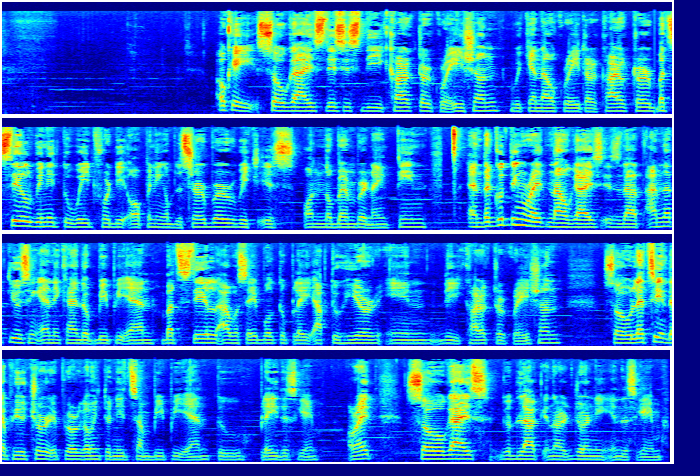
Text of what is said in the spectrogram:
Okay, so guys, this is the character creation. We can now create our character, but still we need to wait for the opening of the server, which is on November 19. And the good thing right now, guys, is that I'm not using any kind of VPN, but still I was able to play up to here in the character creation. So let's see in the future if we're going to need some VPN to play this game. Alright, so guys, good luck in our journey in this game.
